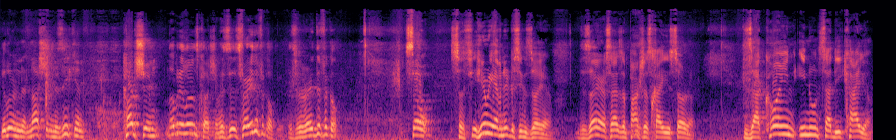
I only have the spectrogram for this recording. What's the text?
you learn Nashim, Nezikin, Kachim, nobody learns Kachim. It's, it's very difficult. It's very difficult. So, so here we have an interesting Zohar. The Zohar says in Parshas Chai Yisora, Zakoin inun sadikaya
